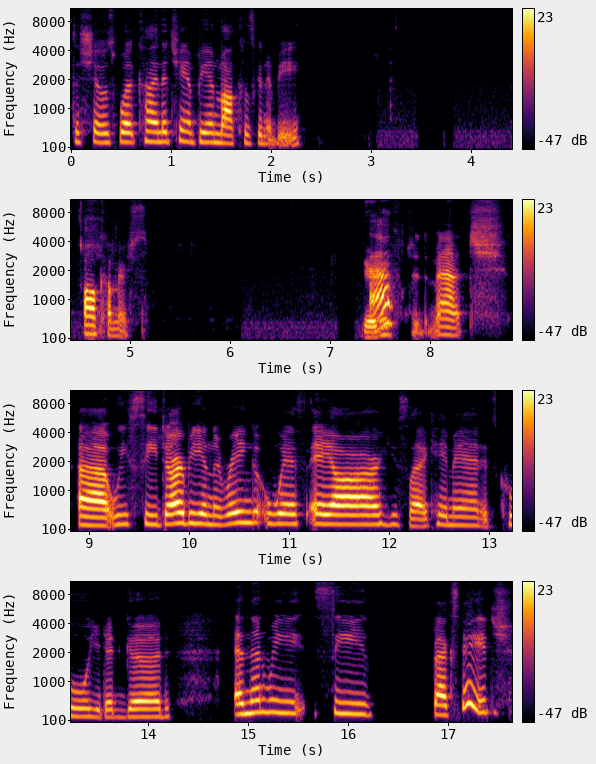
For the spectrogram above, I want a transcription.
this shows what kind of champion Mox is going to be. All comers. After the match, uh, we see Darby in the ring with AR. He's like, "Hey man, it's cool. You did good." And then we see backstage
